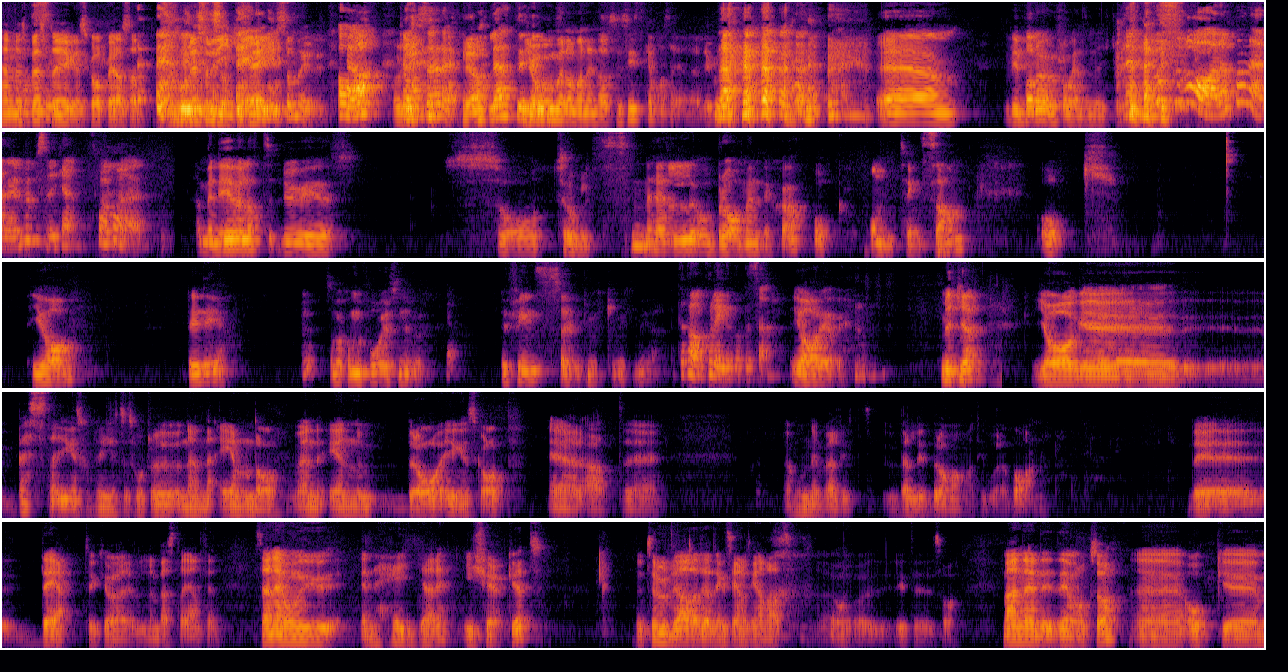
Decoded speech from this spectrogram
Hennes bästa egenskap är alltså att hon är så lik dig som möjligt. Ja, Okej. kan man säga det? Ja. Lät det Jo, men om man är narcissist kan man säga det. det Nej. Ehm, vi bollar över frågan till Mikael. Nej, du får svara på den här nu, jag blir besviken. Svara på den här. Men det är väl att du är så otroligt snäll och bra människa och omtänksam och ja, det är det som jag kommer på just nu. Det finns säkert mycket, mycket mer. Ta fram kollegoblocket sen. Ja, det gör vi. Mikael? Jag... Eh, bästa egenskapen är jättesvårt att nämna en dag. Men en bra egenskap är att eh, hon är väldigt, väldigt bra mamma till våra barn. Det, eh, det tycker jag är väl den bästa egentligen. Sen är hon ju en hejare i köket. Nu trodde alla att jag tänkte säga något annat. Och lite så. Men eh, det, det är hon också. Eh, och eh,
